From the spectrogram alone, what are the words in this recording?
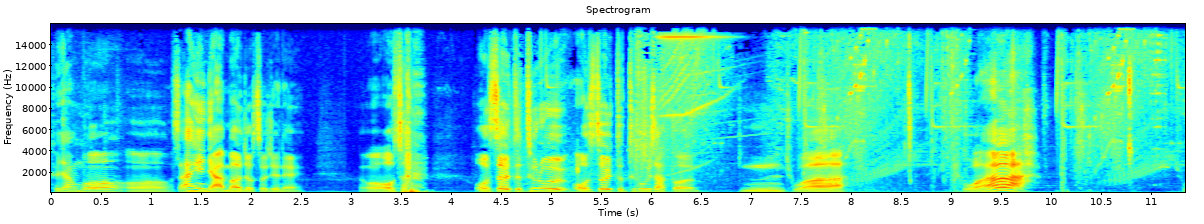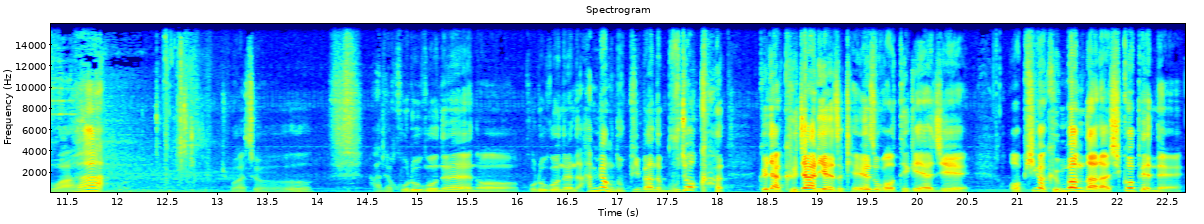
그냥 뭐 어, 사인이 안 맞았어 쟤네. 어, 어설 어설트 트롤 어설트 트롤 사건. 음, 좋아. 좋아. 좋아. 좋아져. 아니야 고르고는 어 고르고는 한 명 눕히면은 무조건 그냥 그 자리에서 계속 어떻게 해야지. 어 피가 금방 달아 시커했네.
